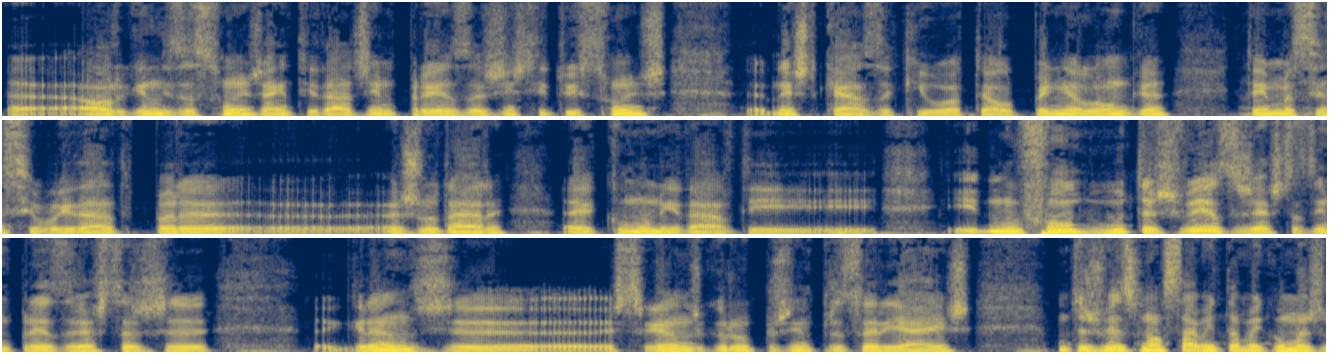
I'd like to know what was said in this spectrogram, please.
eh, há organizações, há entidades, empresas, instituições, neste caso aqui o Hotel Penhalonga, que tem uma sensibilidade para ajudar a comunidade e, e, e, no fundo, muitas vezes estas empresas, estas grandes, estes grandes grupos empresariais, muitas vezes não sabem também como ajudar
